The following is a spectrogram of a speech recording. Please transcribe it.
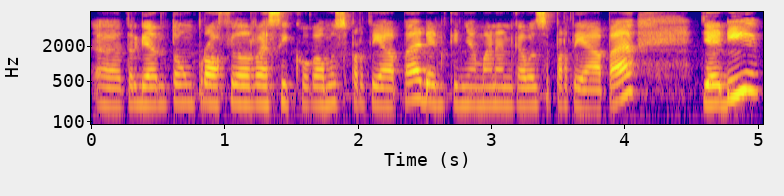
uh, tergantung profil resiko kamu seperti apa dan kenyamanan kamu seperti apa. Jadi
